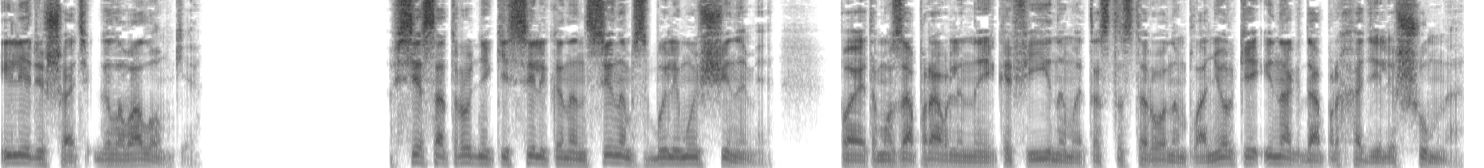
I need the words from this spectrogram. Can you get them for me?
или решать головоломки. Все сотрудники Silicon Synapse были мужчинами. поэтому заправленные кофеином и тестостероном планерки иногда проходили шумно.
